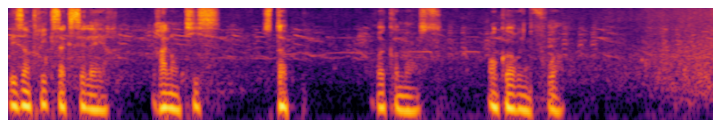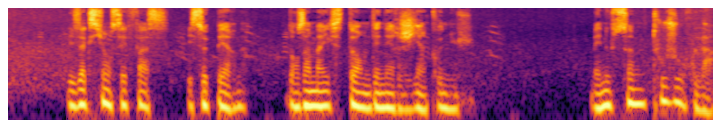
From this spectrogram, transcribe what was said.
les intrigues s'accélèrent, ralentissent, stop, recommencent. Encore une fois. Les actions s'effacent et se perdent dans un maelstrom d'énergie inconnue. Mais nous sommes toujours là.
